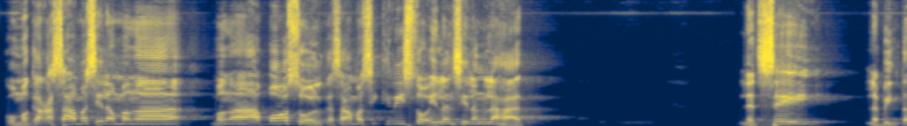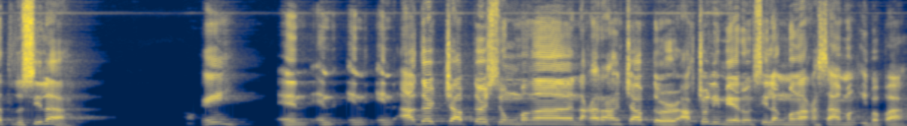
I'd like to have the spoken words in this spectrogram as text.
kung magkakasama silang mga mga apostol, kasama si Kristo, ilan silang lahat? Let's say, labing tatlo sila. Okay? And in, in, in other chapters, yung mga nakaraang chapter, actually meron silang mga kasamang iba pa.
